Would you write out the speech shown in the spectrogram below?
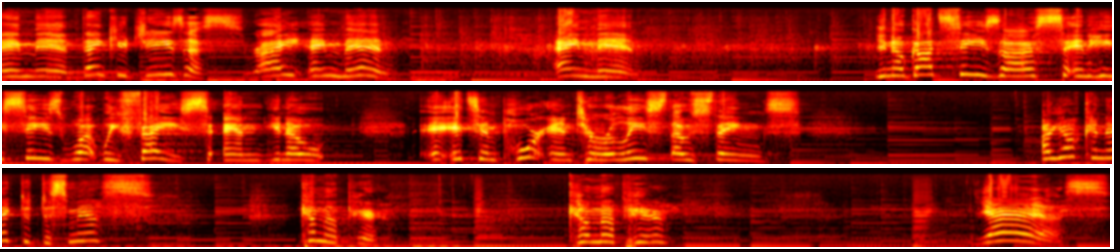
Amen. Thank you, Jesus. Right? Amen. Amen. You know, God sees us and He sees what we face. And, you know, it's important to release those things. Are y'all connected to Smiths? Come up here. Come up here. Yes.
